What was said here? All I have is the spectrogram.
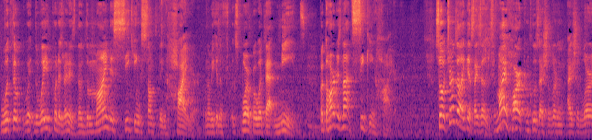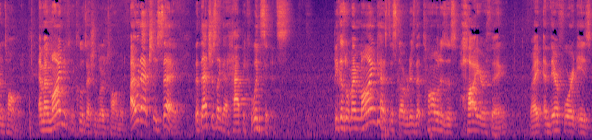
What the what, the way you put it is right is the, the mind is seeking something higher, and then we can explore it by what that means. But the heart is not seeking higher. So it turns out like this. Like I said, if my heart concludes I should learn, I should learn Talmud, and my mind concludes I should learn Talmud, I would actually say that that's just like a happy coincidence, because what my mind has discovered is that Talmud is this higher thing, right? And therefore it is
